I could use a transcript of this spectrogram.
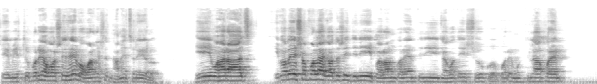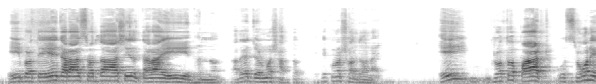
সে মৃত্যুর পরে অবশেষে ভগবানের কাছে ধামে চলে গেল। হে মহারাজ এভাবে সফল একাদশী যিনি পালন করেন তিনি জগতের সুখ ও পরে মুক্তি লাভ করেন। এই ব্রতে যারা শ্রদ্ধাশীল তারা এই ধন্য। তাদের জন্ম সার্থক। এতে কোনো সন্দেহ নাই। এই ব্রত পাঠ ও শ্রবণে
